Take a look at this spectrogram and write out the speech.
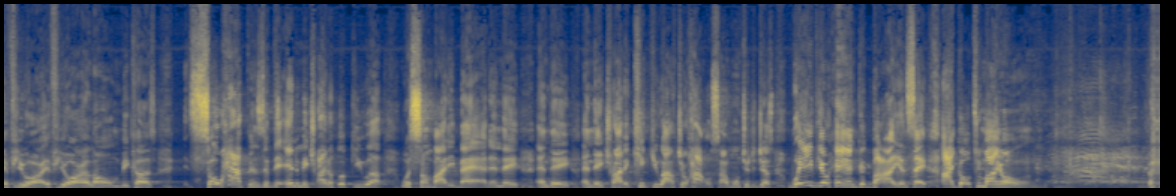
if you are if you are alone because so happens if the enemy try to hook you up with somebody bad and they and they and they try to kick you out your house i want you to just wave your hand goodbye and say i go to my own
